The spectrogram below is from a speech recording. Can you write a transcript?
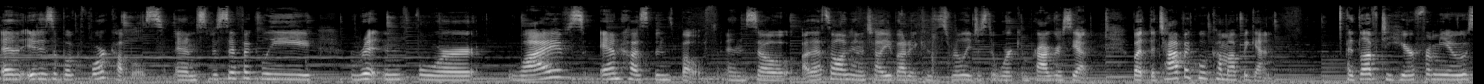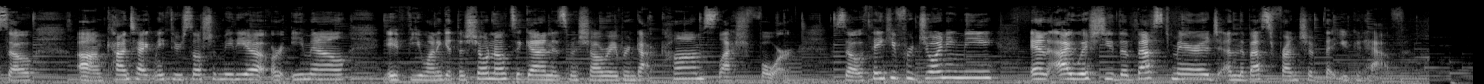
and it is a book for couples and specifically written for wives and husbands both. And so uh, that's all I'm going to tell you about it because it's really just a work in progress yet. But the topic will come up again. I'd love to hear from you. So um, contact me through social media or email. If you want to get the show notes again, it's michellerayburn.com slash four. So thank you for joining me, and I wish you the best marriage and the best friendship that you could have.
